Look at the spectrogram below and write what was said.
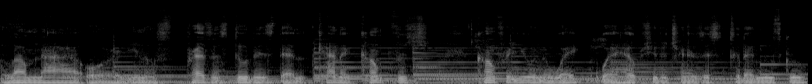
alumni or you know present students that kind of comforts comfort you in a way where it helps you to transition to that new school?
